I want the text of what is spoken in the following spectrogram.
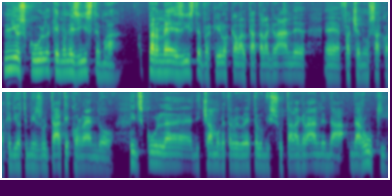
new school che non esiste ma per me esiste perché io l'ho cavalcata alla grande eh, facendo un sacco anche di ottimi risultati e correndo mid school eh, diciamo che tra virgolette l'ho vissuta alla grande da, da rookie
